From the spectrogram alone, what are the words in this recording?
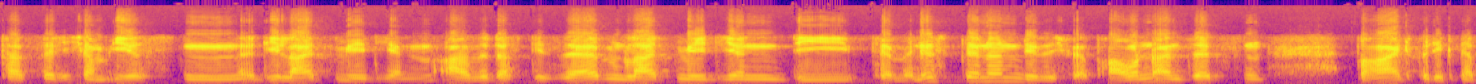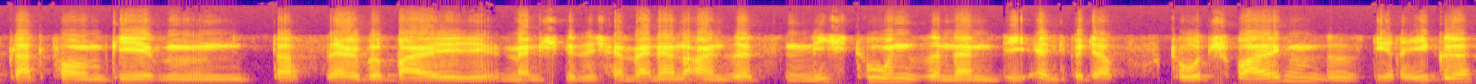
tatsächlich am ehesten die Leitmedien. Also dass dieselben Leitmedien, die Feministinnen, die sich für Frauen einsetzen, bereitwillig eine Plattform geben, dasselbe bei Menschen, die sich für Männer einsetzen, nicht tun, sondern die entweder totschweigen, das ist die Regel,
